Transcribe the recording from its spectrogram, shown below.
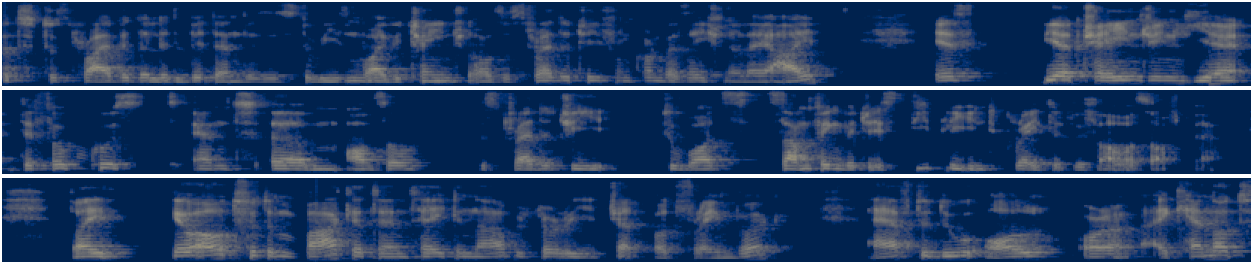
to strive it a little bit, and this is the reason why we changed also strategy from conversational AI. Is we are changing here the focus and um, also the strategy towards something which is deeply integrated with our software. If I go out to the market and take an arbitrary chatbot framework, I have to do all, or I cannot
